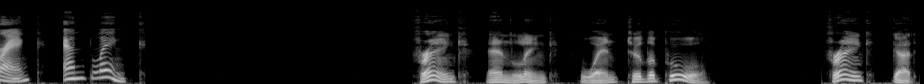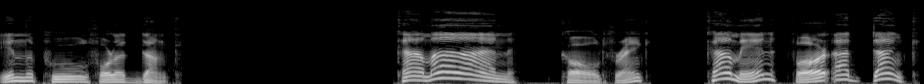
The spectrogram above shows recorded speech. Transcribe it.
Frank and Link. Frank and Link went to the pool. Frank got in the pool for a dunk. Come on, called Frank. Come in for a dunk.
